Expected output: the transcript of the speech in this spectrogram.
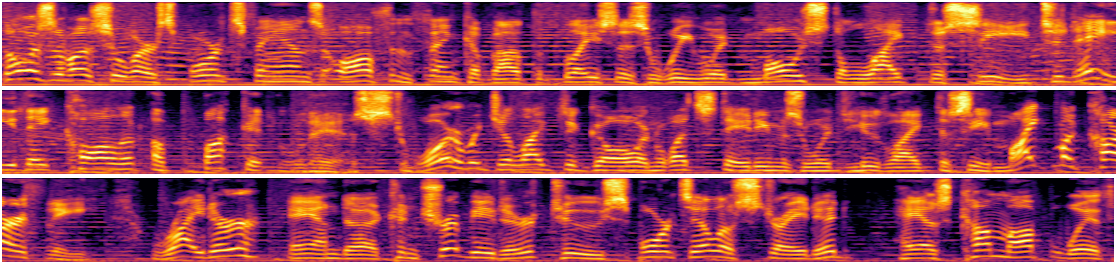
Those of us who are sports fans often think about the places we would most like to see. Today, they call it a bucket list. Where would you like to go and what stadiums would you like to see? Mike McCarthy, writer and uh, contributor to Sports Illustrated, has come up with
